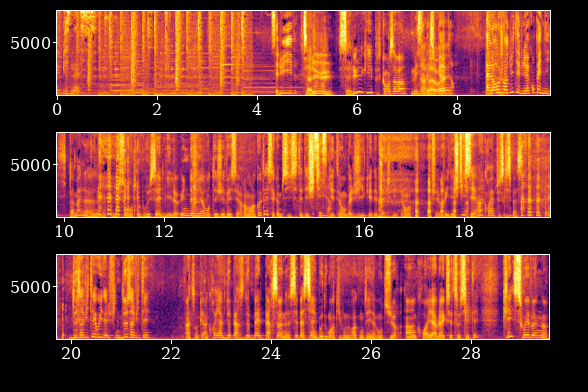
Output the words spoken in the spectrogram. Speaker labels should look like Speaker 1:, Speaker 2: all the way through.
Speaker 1: Business.
Speaker 2: Salut Yves.
Speaker 3: Salut
Speaker 4: Salut l'équipe, comment ça va?
Speaker 2: Mais ça
Speaker 3: Ah
Speaker 2: va
Speaker 3: bah
Speaker 2: super
Speaker 3: ouais.
Speaker 2: bien. Alors aujourd'hui, t'es venu accompagner.
Speaker 4: Pas mal, euh, la production entre Bruxelles et Lille, une demi-heure en TGV, c'est vraiment à côté. C'est comme si c'était des ch'tis qui étaient en Belgique et des Belges qui étaient en, au pays des ch'tis. C'est incroyable tout ce qui se passe. Deux invités, oui Delphine, deux invités. Un truc incroyable, deux, pers- deux belles personnes, Sébastien et Baudouin, qui vont nous raconter une aventure incroyable avec cette société qui est Swaven.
